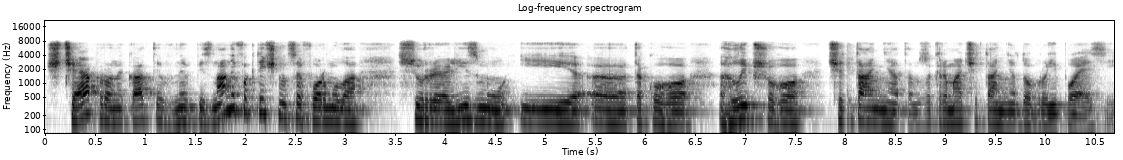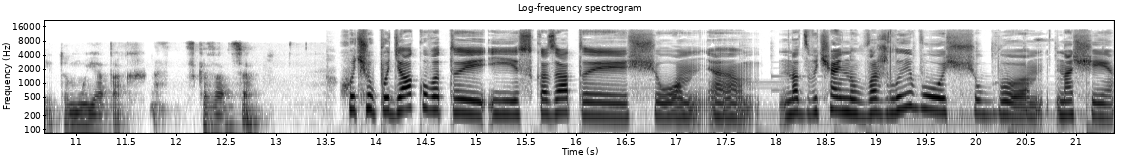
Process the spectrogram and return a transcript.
ще, проникати в невпізнане. Фактично, це формула сюрреалізму і е, такого глибшого читання, там, зокрема, читання доброї поезії. Тому я так сказав це. Хочу подякувати і сказати, що е, надзвичайно важливо, щоб наші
